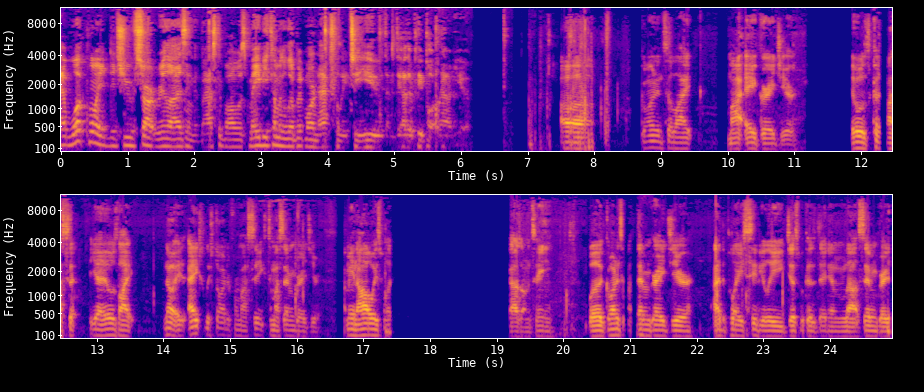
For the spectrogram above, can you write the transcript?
At what point did you start realizing that basketball was maybe coming a little bit more naturally to you than the other people around you? uh, going into like my eighth grade year, it was because my se- yeah, it was like no, it actually started from my sixth to my seventh grade year. I mean, I always played guys on the team, but going into my seventh grade year, I had to play city league just because they didn't allow seventh grade.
